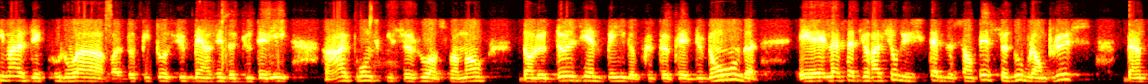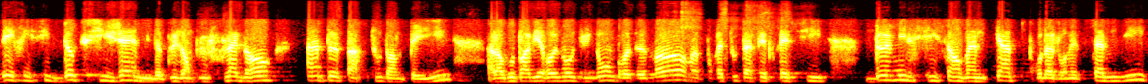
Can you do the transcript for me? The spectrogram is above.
images des couloirs d'hôpitaux submergés de New Delhi racontent ce qui se joue en ce moment dans le deuxième pays le plus peuplé du monde. Et la saturation du système de santé se double en plus d'un déficit d'oxygène de plus en plus flagrant un peu partout dans le pays. Alors vous parliez Renaud du nombre de morts, pour être tout à fait précis, 2624 pour la journée de samedi,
